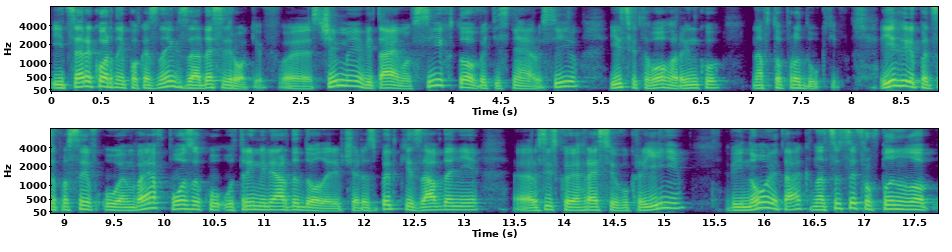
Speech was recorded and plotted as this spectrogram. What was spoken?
І це рекордний показник за 10 років. Е, З чим ми вітаємо всіх, хто витісняє Росію із світового ринку. Нафтопродуктів Єгипет запросив у МВФ позику у 3 мільярди доларів через збитки, завдані е, російською агресією в Україні війною. Так на цю цифру вплинуло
